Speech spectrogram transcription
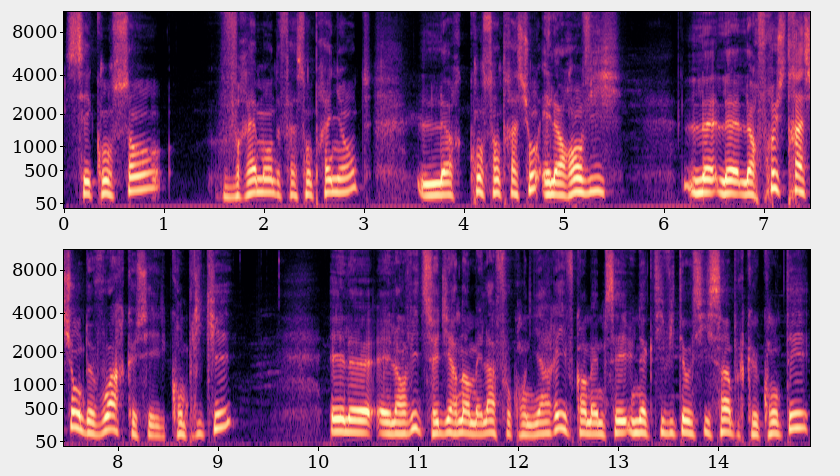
c'est qu'on sent vraiment de façon prégnante leur concentration et leur envie leur frustration de voir que c'est compliqué et l'envie de se dire non mais là faut qu'on y arrive quand même. C'est une activité aussi simple que compter.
